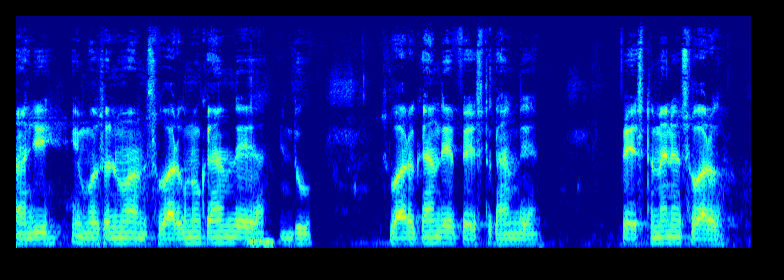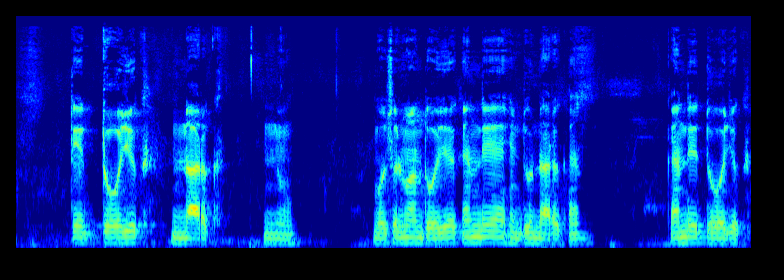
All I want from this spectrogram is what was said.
ਹਾਂਜੀ, ਇਹ ਮੁਸਲਮਾਨ ਸਵਰਗ ਨੂੰ ਕਹਿੰਦੇ ਆ, ਹਿੰਦੂ ਸਵਰਗ ਕਹਿੰਦੇ ਭੇਸਤ ਕਹਿੰਦੇ ਆ। ਭੇਸਤ ਮੈਨੇ ਸਵਰਗ ਤੇ ਦੋਜਕ ਨਰਕ ਨੂੰ। ਮੁਸਲਮਾਨ ਦੋਜਕ ਕਹਿੰਦੇ ਆ, ਹਿੰਦੂ ਨਰਕ ਕਹਿੰਦੇ। ਕਹਿੰਦੇ ਦੋਜਕ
